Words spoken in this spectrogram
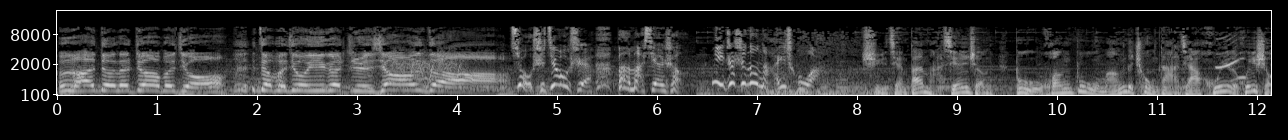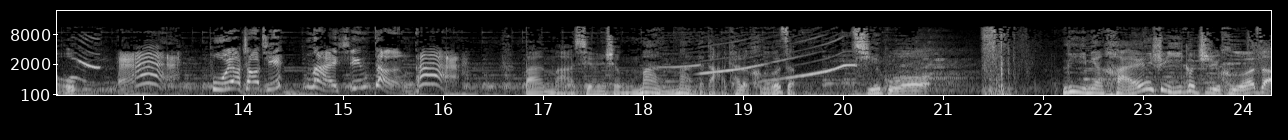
俺等了这么久，怎么就一个纸箱子？就是就是，斑马先生，你这是弄哪一出啊？只见斑马先生不慌不忙的冲大家挥了挥手。哎，不要着急，耐心等待。斑马先生慢慢的打开了盒子，结果里面还是一个纸盒子。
